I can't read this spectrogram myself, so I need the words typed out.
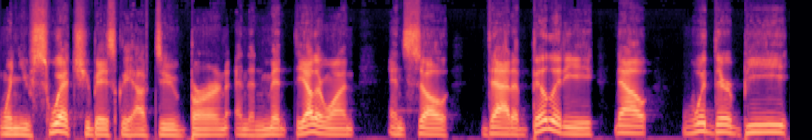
when you switch, you basically have to burn and then mint the other one. And so that ability now, would there be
